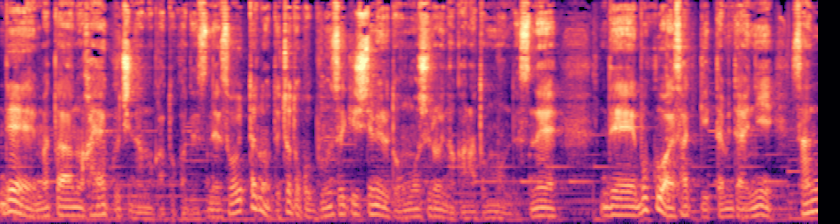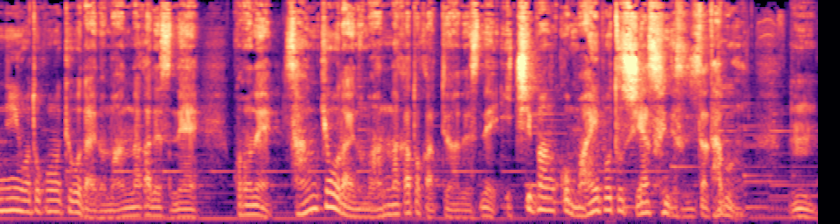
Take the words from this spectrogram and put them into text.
でまたあの早口なのかとかですね。そういったのってちょっとこう分析してみると面白いのかなと思うんですね。で僕はさっき言ったみたいに3人男の兄弟の真ん中ですね。このね3兄弟の真ん中とかっていうのはですね一番こう埋没しやすいんです実は多分。うん。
